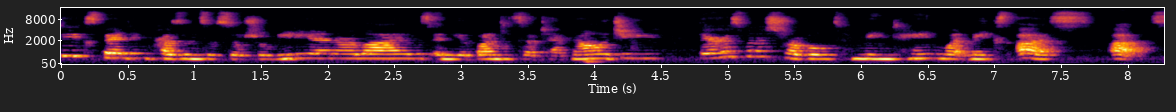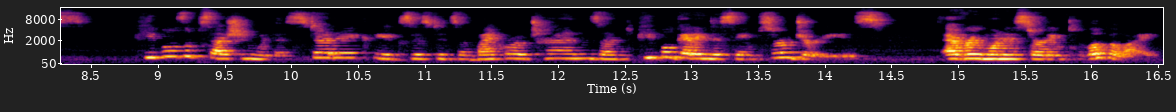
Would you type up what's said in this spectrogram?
the expanding presence of social media in our lives and the abundance of technology, there has been a struggle to maintain what makes us us. People's obsession with aesthetic, the existence of micro trends, and people getting the same surgeries. Everyone is starting to look alike.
